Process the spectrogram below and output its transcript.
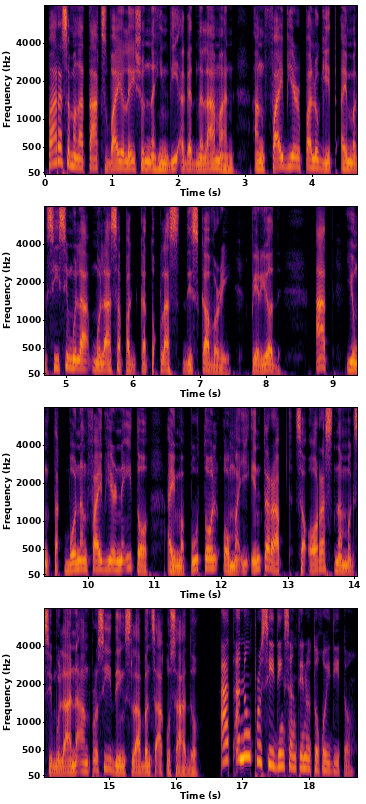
Para sa mga tax violation na hindi agad nalaman, ang 5-year palugit ay magsisimula mula sa pagkatuklas discovery, period. At yung takbo ng 5-year na ito ay maputol o mai-interrupt sa oras na magsimula na ang proceedings laban sa akusado. At anong proceedings ang tinutukoy dito?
